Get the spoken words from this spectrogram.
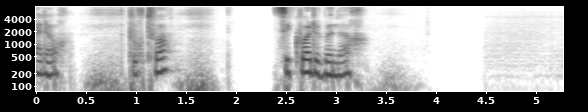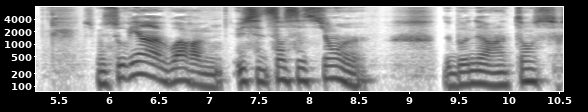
Alors, pour toi, c'est quoi le bonheur? Je me souviens avoir euh, eu cette sensation euh, de bonheur intense.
